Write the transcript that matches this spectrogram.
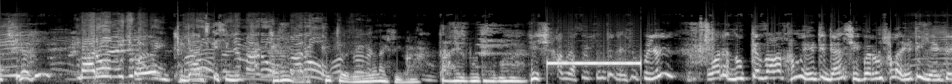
আচ্ছা মারো মুঝে ডান্স কে শিখবে হিসাবে আছে কিন্তু দেখি তুই ওই ওরে দুঃখের জ্বালা থামে এটি ড্যান্স শিখবে এরকম শালা এটি লেগে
